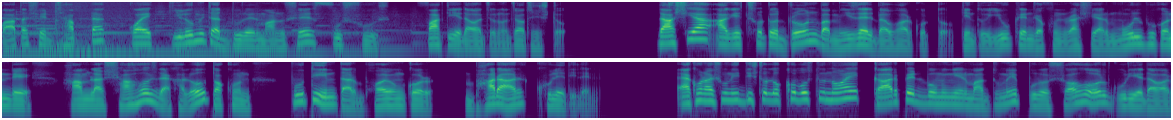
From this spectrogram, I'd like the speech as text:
বাতাসের ঝাপটা কয়েক কিলোমিটার দূরের মানুষের ফুসফুস ফাটিয়ে দেওয়ার জন্য যথেষ্ট। রাশিয়া আগে ছোট ড্রোন বা মিসাইল ব্যবহার করত, কিন্তু ইউক্রেন যখন রাশিয়ার মূল ভূখণ্ডে হামলার সাহস দেখাল, তখন পুতিন তার ভয়ঙ্কর ভাড়ার খুলে দিলেন। এখন আর সুনির্দিষ্ট লক্ষ্যবস্তু নয়, কার্পেট বোমিংয়ের মাধ্যমে পুরো শহর গুড়িয়ে দেওয়ার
